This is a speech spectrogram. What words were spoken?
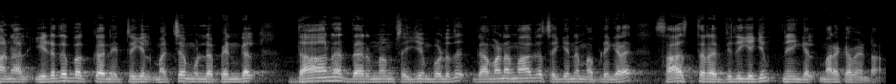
ஆனால் இடது பக்க நெற்றியில் மச்சம் உள்ள பெண்கள் தான தர்மம் செய்யும் பொழுது கவனமாக செய்யணும் அப்படிங்கிற சாஸ்திர விதியையும் நீங்கள் மறக்க வேண்டாம்.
